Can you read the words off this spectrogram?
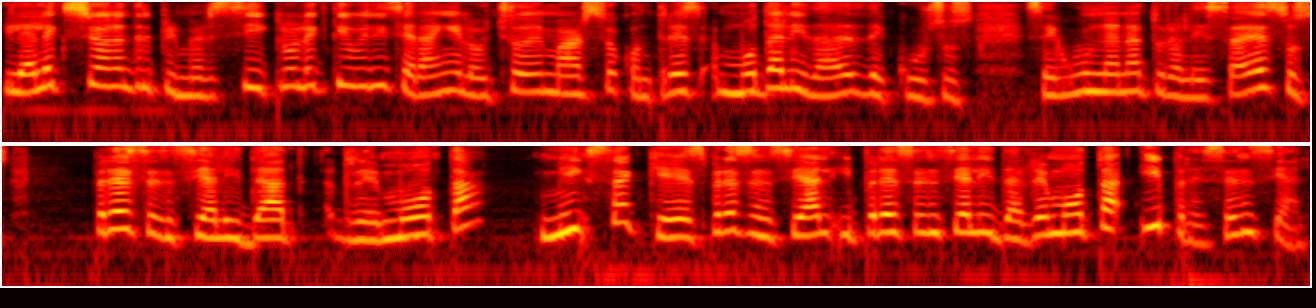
y las elecciones del primer ciclo lectivo iniciarán el 8 de marzo con tres modalidades de cursos, según la naturaleza de estos. Presencialidad remota, mixta, que es presencial, y presencialidad remota y presencial.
